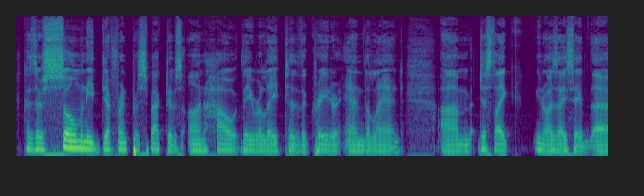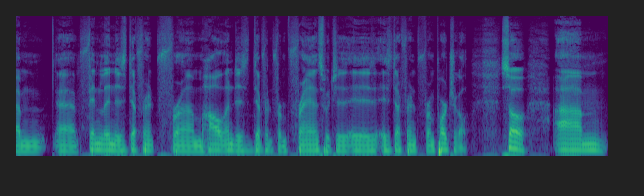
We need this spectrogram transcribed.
because there's so many different perspectives on how they relate to the Creator and the land. Um, just like you know, as I say, um, uh, Finland is different from Holland, is different from France, which is is, is different from Portugal. So. Um,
